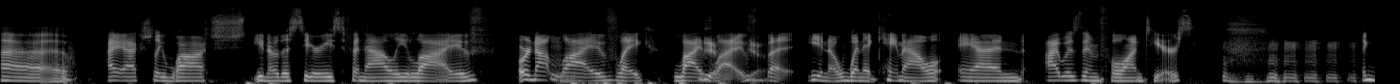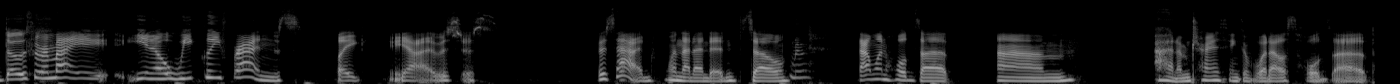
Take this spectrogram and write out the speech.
uh I actually watched, you know, the series finale live or not Hmm. live, like live Yeah, live, yeah. but you know, when it came out and I was in full on tears. Like those were my, you know, weekly friends. Like, yeah, it was just it was sad when that ended. So that one holds up. Um God, I'm trying to think of what else holds up.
